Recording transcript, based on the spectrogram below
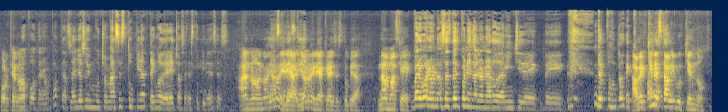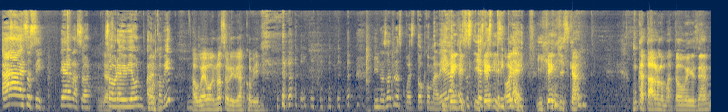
¿Por qué no? no? puedo tener un podcast? O sea, yo soy mucho más estúpida, tengo derecho a hacer estupideces. Ah, no, no, yo Más no diría, yo no diría que eres estúpida. Nada más que... Pero bueno, no, o sea, estoy poniendo a Leonardo da Vinci de, de, de punto de A ver, ¿quién está vivo y quién no? Ah, eso sí, tienes razón. Ya Sobrevivió un, al. COVID. A huevo, no sobrevivió al COVID. Y nosotros, pues, toco Y madera. Genghis, Esto es- y esto es Genghis- triple oye, y Genghis Khan, un catarro lo mató, güey, o sea.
